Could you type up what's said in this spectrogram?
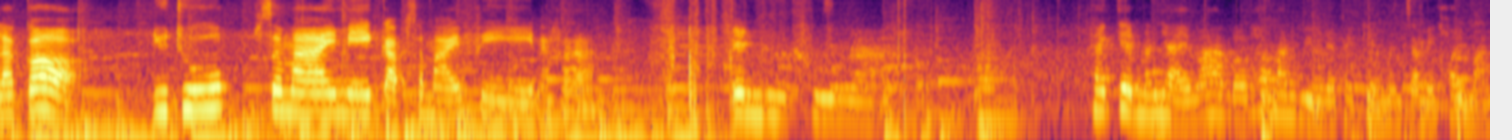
แล้วก็ YouTube สมายเมกับสมายเฟนะคะ เป็น YouTube นะ แพ็กเกจมันใหญ่มาก แล้วถ้ามันบีบในแพ็กเกจมันจะไม่ค่อยมัน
